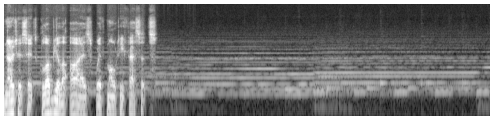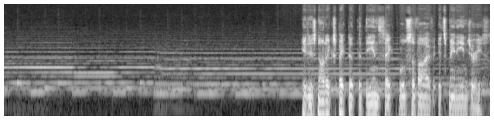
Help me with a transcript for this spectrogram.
Notice its globular eyes with multifacets. It is not expected that the insect will survive its many injuries.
